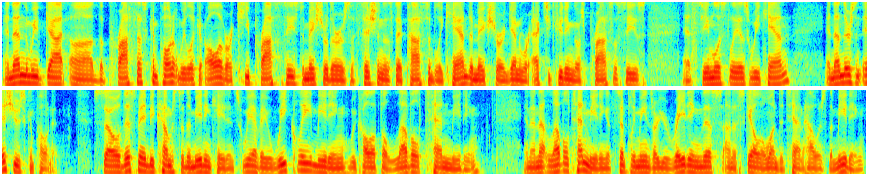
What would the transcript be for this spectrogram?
And then we've got uh, the process component. We look at all of our key processes to make sure they're as efficient as they possibly can, to make sure, again, we're executing those processes as seamlessly as we can. And then there's an issues component. So this maybe comes to the meeting cadence. We have a weekly meeting. We call it the level 10 meeting. And in that level 10 meeting, it simply means are you rating this on a scale of 1 to 10? How is the meeting?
